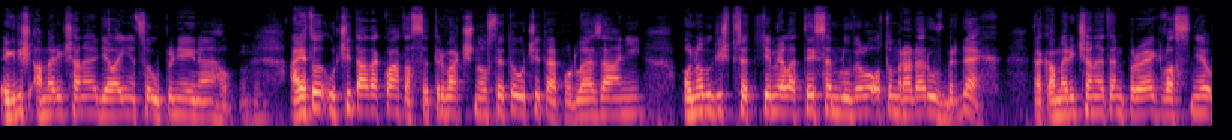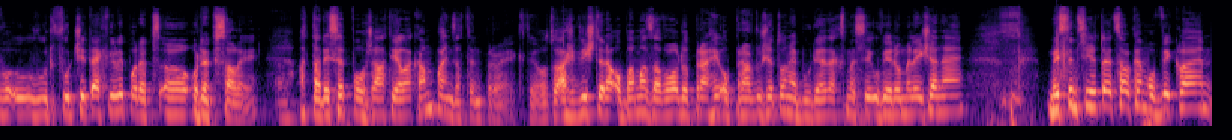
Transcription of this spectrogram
i když Američané dělají něco úplně jiného. A je to určitá taková ta setrvačnost, je to určité podlézání. Ono, když před těmi lety se mluvilo o tom radaru v Brdech, tak američané ten projekt vlastně v určité chvíli podeps, eh, odepsali. A tady se pořád jela kampaň za ten projekt. Jo. To až když teda Obama zavolal do Prahy opravdu, že to nebude, tak jsme si uvědomili, že ne. Myslím si, že to je celkem obvyklé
